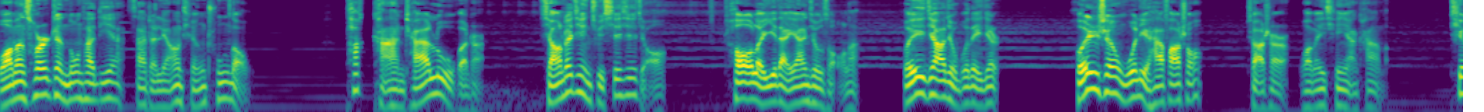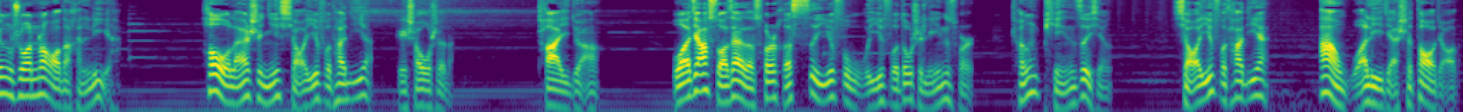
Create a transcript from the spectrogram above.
我们村振东他爹在这凉亭冲到，他砍柴路过这儿，想着进去歇歇脚，抽了一袋烟就走了。回家就不对劲儿，浑身无力还发烧。这事儿我没亲眼看到，听说闹得很厉害。后来是你小姨夫他爹给收拾的。插一句啊，我家所在的村和四姨夫、五姨夫都是邻村，呈品字形。小姨夫他爹，按我理解是道教的。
